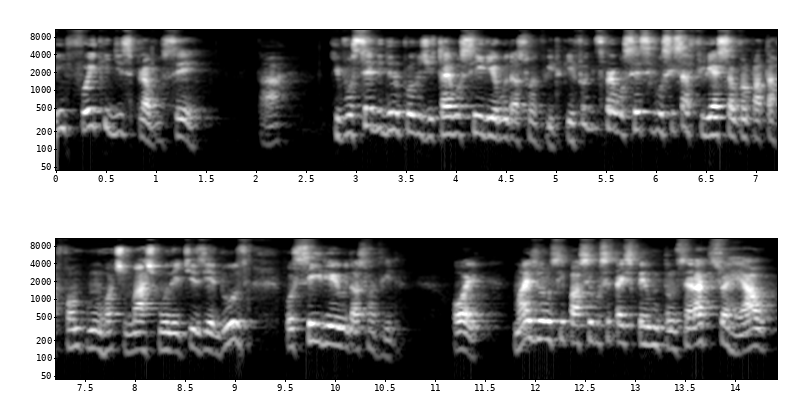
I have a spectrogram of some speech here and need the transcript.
Quem foi que disse para você, tá? Que você vendendo produto digital você iria mudar a sua vida? Quem foi que disse para você se você se afiliasse a alguma plataforma como Hotmart, Monetize e Eduz, você iria mudar a sua vida? Olha, mais um ano se passou e você está se perguntando, será que isso é real?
